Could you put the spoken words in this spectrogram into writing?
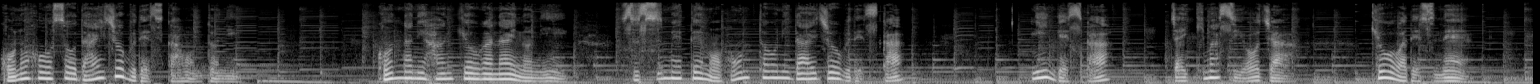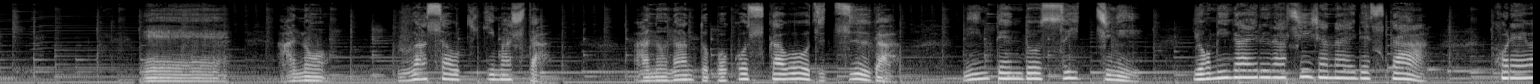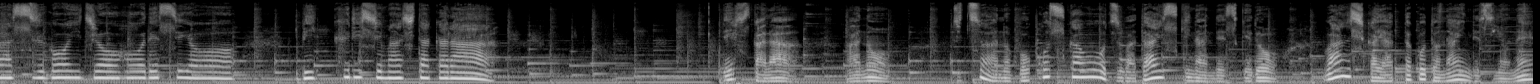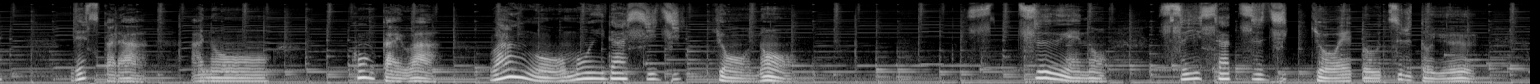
この放送大丈夫ですか？本当に。こんなに反響がないのに、進めても本当に大丈夫ですか？いいんですか？じゃあ行きますよ、じゃあ。今日はですね、えー、あの、噂を聞きました。あの、なんと、ボコスカウォーズ2が、任天堂スイッチに、蘇るらしいじゃないですか。これはすごい情報ですよ。びっくりしましたから。ですから、ボコスカウォーズは大好きなんですけど、1しかやったことないんですよね。ですから、あのー今回は1を思い出し実況の2への推察実況へと移るという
